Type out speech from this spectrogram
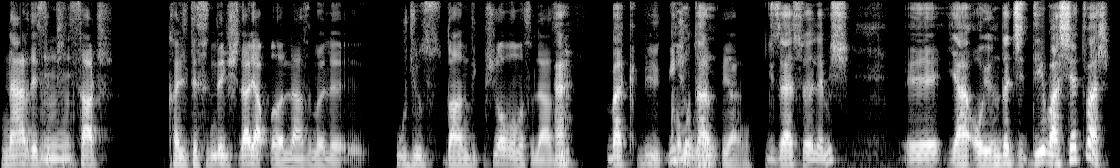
Neredeyse hmm. Pixar kalitesinde bir şeyler yapmaları lazım. Öyle ucuz, dandik bir şey olmaması lazım. Heh. Bak büyük bir komutan yani. güzel söylemiş. Ee, ya oyunda ciddi vahşet var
